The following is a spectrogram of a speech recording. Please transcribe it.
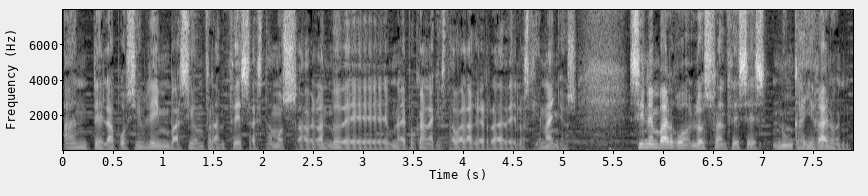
ante la posible invasión francesa. Estamos hablando de una época en la que estaba la guerra de los 100 años. Sin embargo, los franceses nunca llegaron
